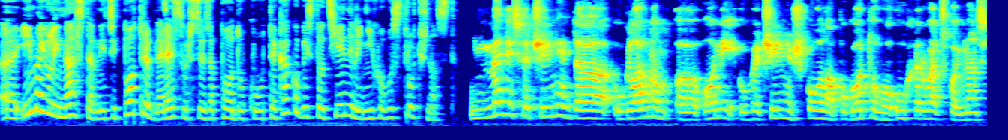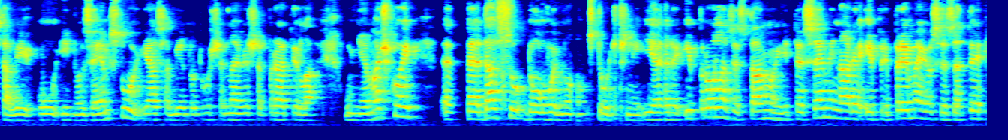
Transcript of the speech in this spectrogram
E, imaju li nastavnici potrebne resurse za poduku te kako biste ocijenili njihovu stručnost? Meni se čini da uglavnom uh, oni u većini škola, pogotovo u Hrvatskoj nastavi u inozemstvu, ja sam je doduše najviše pratila u Njemačkoj, E, da su dovoljno stručni jer i prolaze stalno i te seminare i pripremaju se za te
